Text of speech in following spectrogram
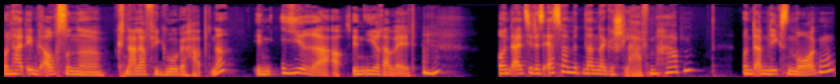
und hat eben auch so eine Knallerfigur gehabt, ne? In ihrer, in ihrer Welt. Und als sie das erste Mal miteinander geschlafen haben und am nächsten Morgen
